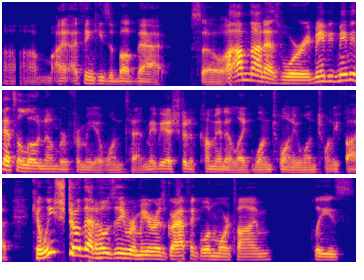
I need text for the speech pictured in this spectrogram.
Um, I, I think he's above that. So I'm not as worried. Maybe maybe that's a low number for me at 110. Maybe I should have come in at like 120, 125. Can we show that Jose Ramirez graphic one more time, please,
